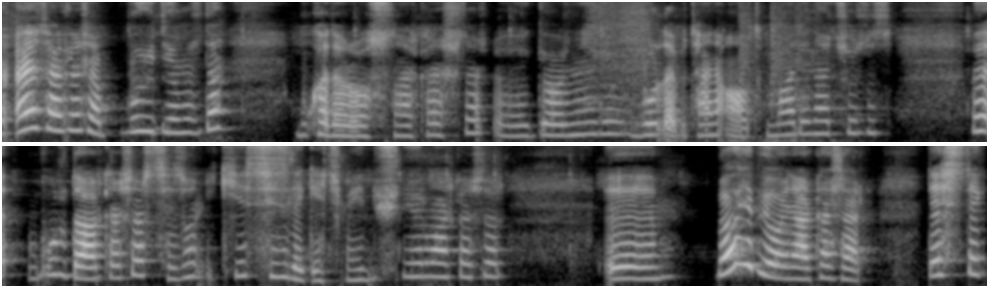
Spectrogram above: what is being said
Evet arkadaşlar bu videomuzda bu kadar olsun arkadaşlar. Ee, gördüğünüz gibi burada bir tane altın madeni açıyoruz. Ve burada arkadaşlar sezon 2'ye sizle geçmeyi düşünüyorum arkadaşlar. Ee, böyle bir oyun arkadaşlar. Destek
